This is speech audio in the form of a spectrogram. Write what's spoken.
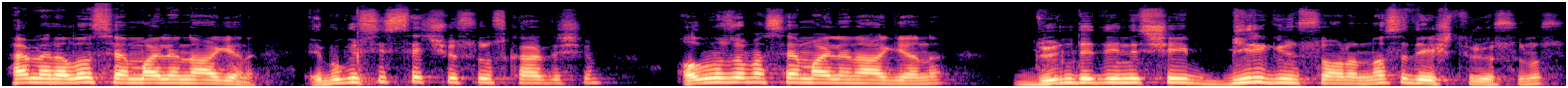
hemen alın Sema ile Nagihan'ı. E bugün siz seçiyorsunuz kardeşim. Alın o zaman Sema ile Nagihan'ı. Dün dediğiniz şeyi bir gün sonra nasıl değiştiriyorsunuz?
